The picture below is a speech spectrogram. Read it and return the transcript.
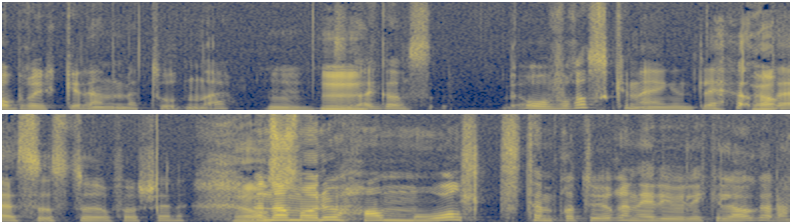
og bruke den metoden der. Så Mm. det er ganske overraskende egentlig at Ja. det er så store forskjeller. Ja, Men da må du ha målt temperaturen i de ulike lagene.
